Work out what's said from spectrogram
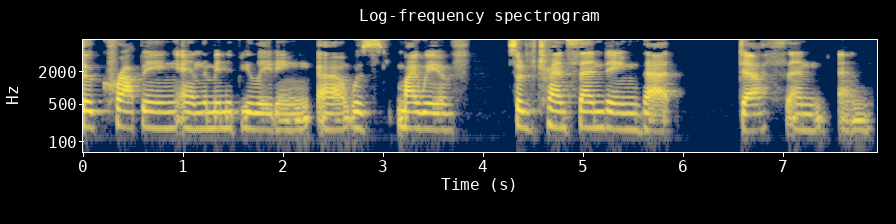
the cropping and the manipulating uh, was my way of sort of transcending that death and and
